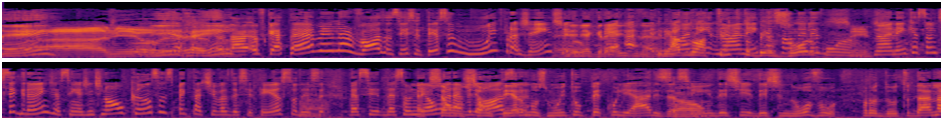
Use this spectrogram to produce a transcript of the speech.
hein? Ah, meu. Mirra, Eu, hein? eu fiquei até meio nervosa, assim, esse texto é muito pra gente. É, ele é grande, a- né? Criado não no é nem, não é nem do questão besouro dele, com a- Sim. Não é nem questão de ser grande, assim, a gente não alcança as expectativas desse texto, desse, desse- dessa É união que são, maravilhosa. são termos muito peculiares, São. assim, desse, desse novo produto da E olha que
